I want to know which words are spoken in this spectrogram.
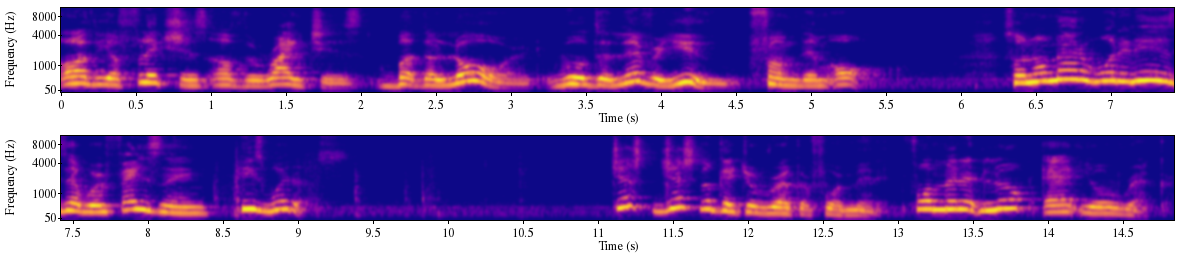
are the afflictions of the righteous, but the Lord will deliver you from them all. So, no matter what it is that we're facing, He's with us just just look at your record for a minute. For a minute, look at your record.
